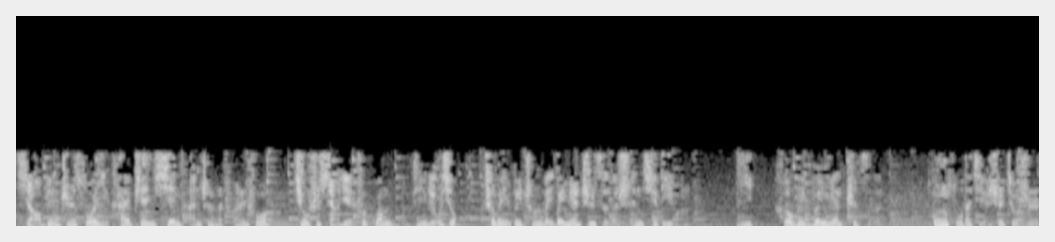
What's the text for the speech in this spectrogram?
小编之所以开篇先谈这个传说，就是想引出光武帝刘秀这位被称为位面之子的神奇帝王。一，何为位面之子？通俗的解释就是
